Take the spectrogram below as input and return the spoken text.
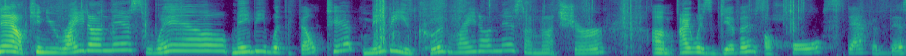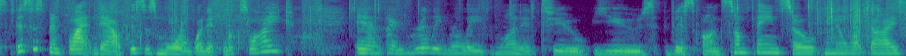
Now, can you write on this? Well, maybe with a felt tip. Maybe you could write on this. I'm not sure. Um, I was given a whole stack of this. This has been flattened out. This is more what it looks like. And I really, really wanted to use this on something. So, you know what, guys?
